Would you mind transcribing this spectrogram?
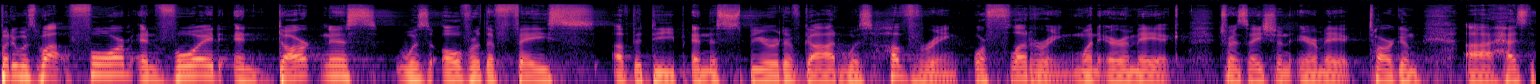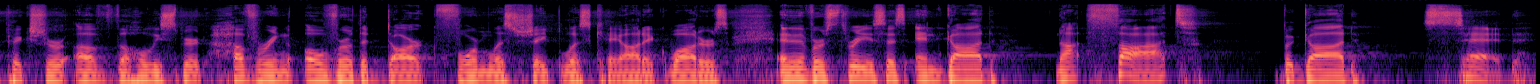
but it was without form and void, and darkness was over the face of the deep, and the Spirit of God was hovering or fluttering. One Aramaic translation, Aramaic Targum, uh, has the picture of the Holy Spirit hovering over the dark, formless, shapeless, chaotic waters. And then in verse 3, it says, And God not thought, but God said,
